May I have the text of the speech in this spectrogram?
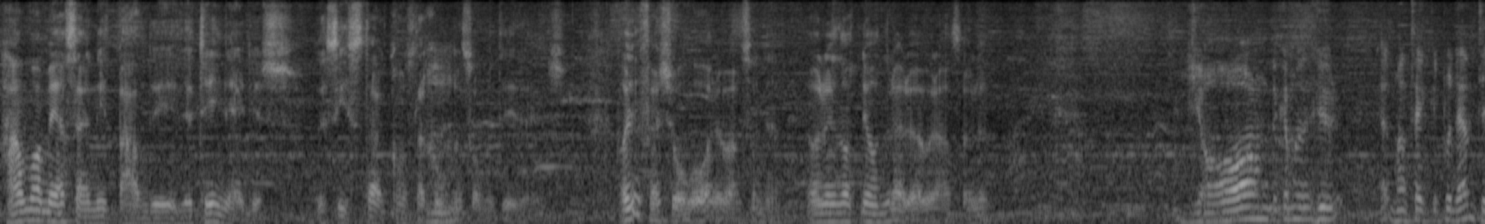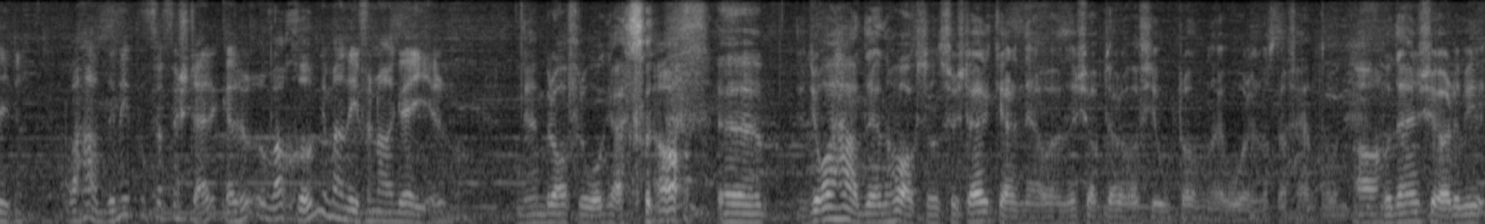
han var med sen i ett band i The Teenagers. Den sista konstellationen Mm. som The Teenagers. Ungefär så var det. Va? Så det, var det något ni undrar över? Alltså, eller? Ja, det kan man, hur man tänker på den tiden. Vad hade ni för förstärkare? Vad sjunger man i för några grejer? Det är en bra fråga. Alltså. Ja, Eh, jag hade en Hagsundsförstärkare när jag var, den köpte jag när jag var 14 år, eller nästan 15 år. ja. Och den körde vi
